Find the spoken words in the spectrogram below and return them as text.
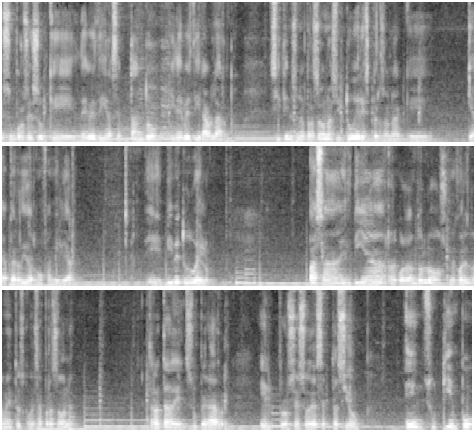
es un proceso que debes de ir aceptando y debes de ir hablando. Si tienes una persona, si tú eres persona que, que ha perdido a algún familiar, eh, vive tu duelo. Pasa el día recordando los mejores momentos con esa persona trata de superar el proceso de aceptación en su tiempo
